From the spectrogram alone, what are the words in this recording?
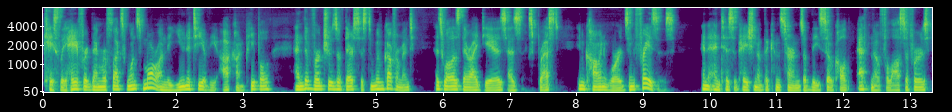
Casely Hayford then reflects once more on the unity of the Akan people and the virtues of their system of government, as well as their ideas as expressed in common words and phrases, in anticipation of the concerns of the so called ethno philosophers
